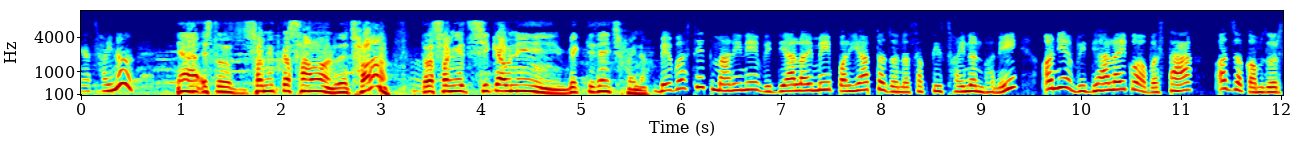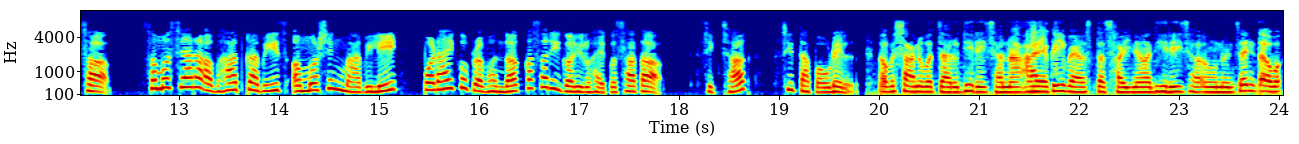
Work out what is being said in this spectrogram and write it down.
यहाँ छैन? यहाँ यस्तो सङ्गीतका सामानहरू छ तर सङ्गीत सिकाउने व्यक्ति चाहिँ छैन। व्यवस्थित मानिने विद्यालयमै पर्याप्त जनशक्ति छैनन् भने अन्य विद्यालयको अवस्था अझ कमजोर छ। समस्या र अभावका बीच अमरसिंह माविले पढ़ाइको प्रबन्ध कसरी गरिरहेको छ त? शिक्षक सीता पौडेल अब सानो बच्चाहरू धेरै छन् आएकै व्यवस्था छैन धेरै छ हुनुहुन्छ नि त। अब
